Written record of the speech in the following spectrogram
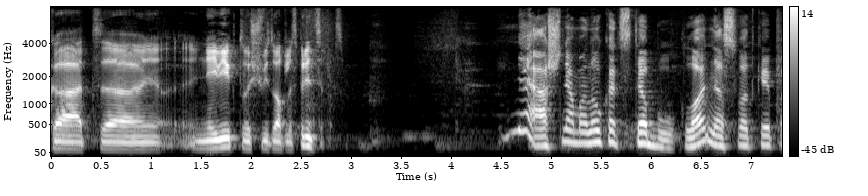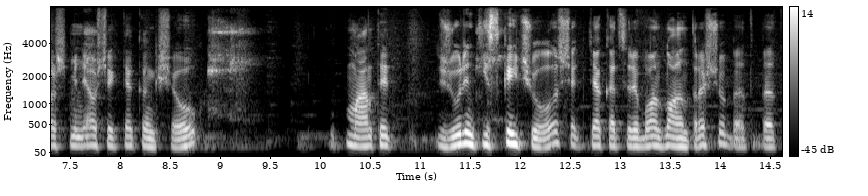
kad e, nevyktų švituoklis principas? Ne, aš nemanau, kad stebuklo, nes, vat, kaip aš minėjau šiek tiek anksčiau, man tai žiūrint į skaičius, šiek tiek atsiribojant nuo antraščių, bet, bet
